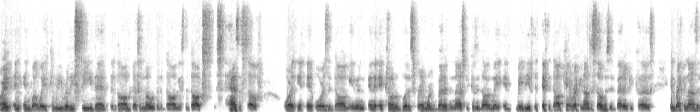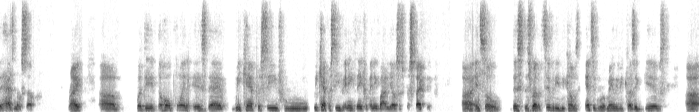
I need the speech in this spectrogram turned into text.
right? And in what ways can we really see that the dog doesn't know that the dog is the dog has a self? or or is the dog even in, a, in kind of a Buddhist framework better than us because the dog may maybe if the, if the dog can't recognize itself, is it better because it recognizes that it has no self, right? Um, but the the whole point is that we can't perceive who we can't perceive anything from anybody else's perspective, uh, and so this this relativity becomes integral mainly because it gives uh,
